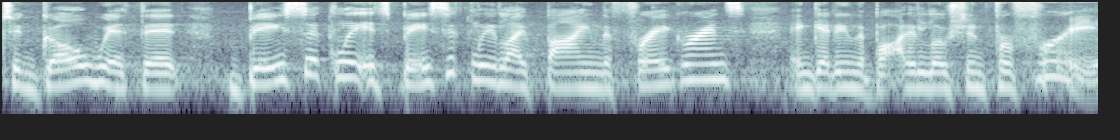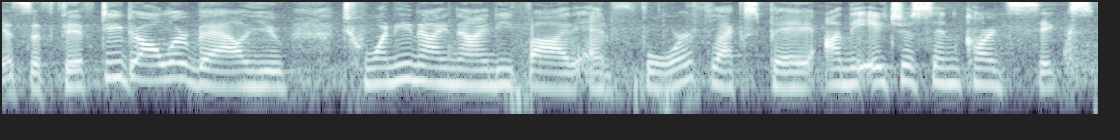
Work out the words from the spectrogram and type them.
to go with it. Basically, it's basically like buying the fragrance and getting the body lotion for free. It's a $50 value, $29.95 and four flex pay on the HSN card six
